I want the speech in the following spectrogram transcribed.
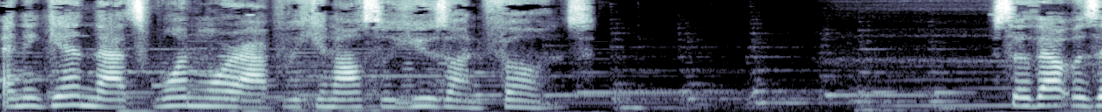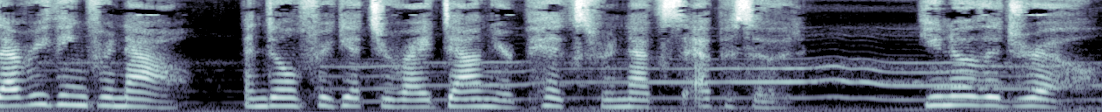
And again that's one more app we can also use on phones. So that was everything for now, and don't forget to write down your picks for next episode. You know the drill,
